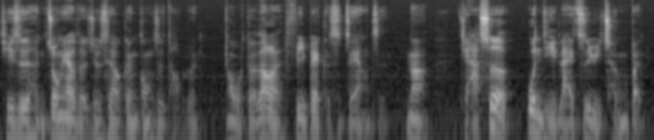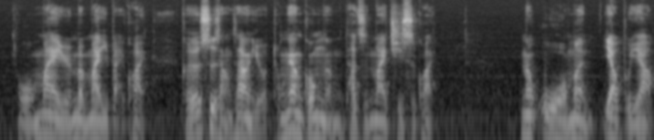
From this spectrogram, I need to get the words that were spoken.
其实很重要的就是要跟公司讨论。那我得到了 feedback 是这样子。那假设问题来自于成本，我卖原本卖一百块，可是市场上有同样功能，它只卖七十块，那我们要不要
